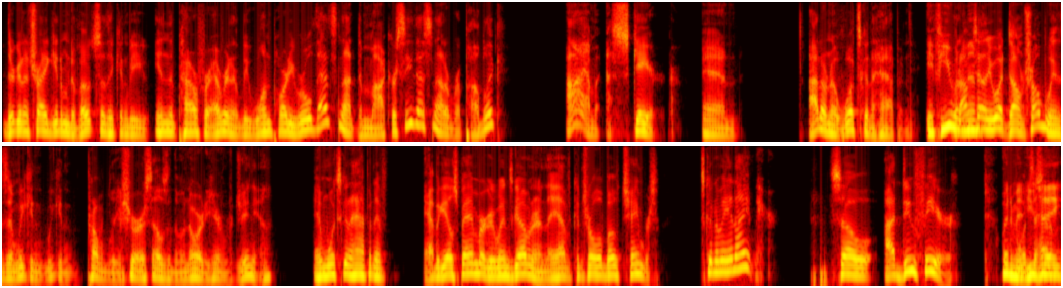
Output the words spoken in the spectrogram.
They're going to try to get them to vote so they can be in the power forever and it'll be one party rule. That's not democracy. That's not a republic. I am uh, scared. And I don't know what's going to happen. If you But remember, I'm telling you what, Donald Trump wins, and we can we can probably assure ourselves in the minority here in Virginia. And what's going to happen if Abigail Spanberger wins governor and they have control of both chambers? It's going to be a nightmare. So I do fear wait a minute, you say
